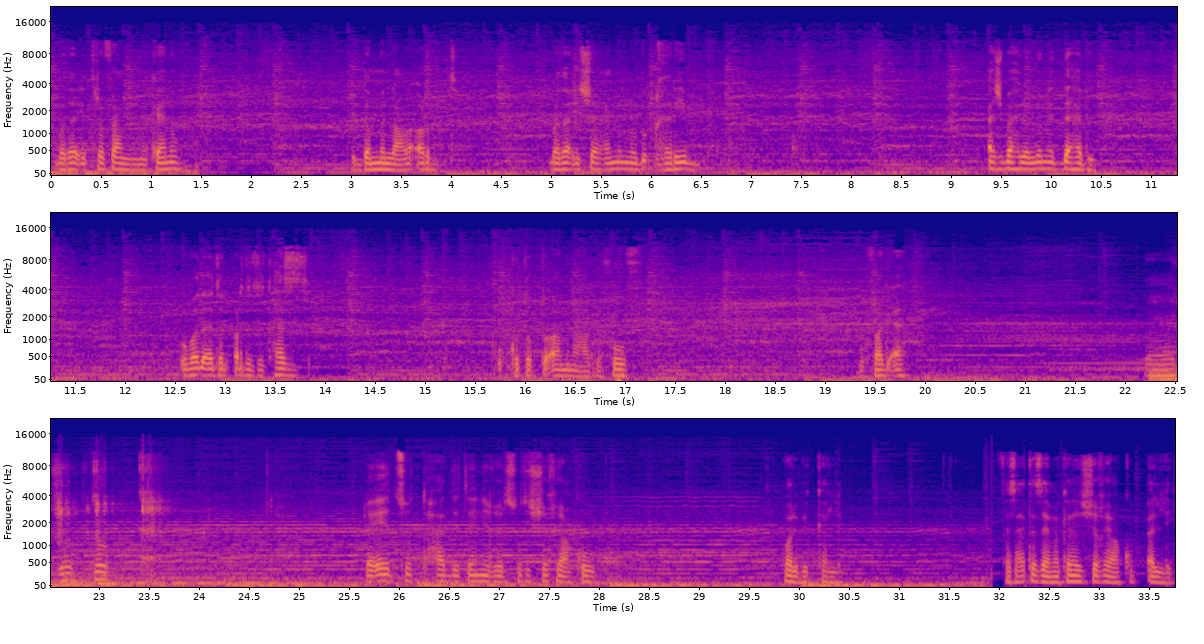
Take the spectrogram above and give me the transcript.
بدأ يترفع من مكانه. الدم اللي على الأرض بدأ يشع منه ضوء غريب. أشبه للون الذهبي. وبدأت الأرض تتهز. والكتب تقع من على الرفوف. وفجأة أعجبتك. لقيت صوت حد تاني غير صوت الشيخ يعقوب. هو اللي بيتكلم. فساعتها زي ما كان الشيخ يعقوب قال لي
